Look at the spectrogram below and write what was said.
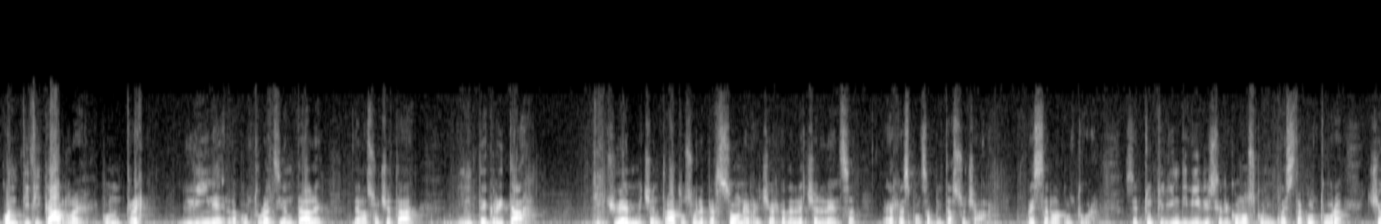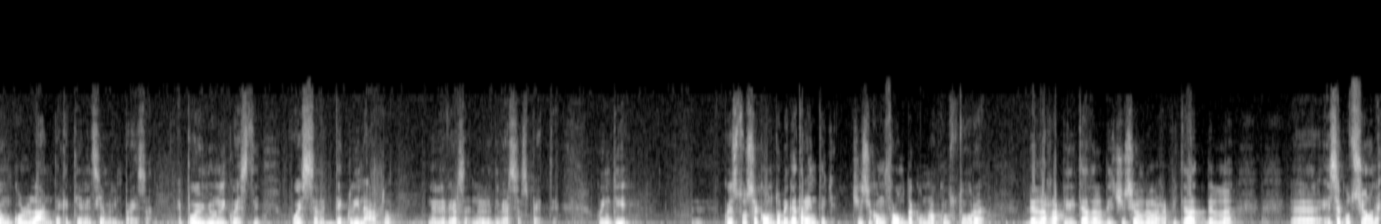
quantificarla con tre linee, la cultura aziendale della società, integrità, TQM centrato sulle persone e ricerca dell'eccellenza e responsabilità sociale. Questa era la cultura. Se tutti gli individui si riconoscono in questa cultura, c'è un collante che tiene insieme l'impresa e poi ognuno di questi può essere declinato nelle, verse, nelle diverse aspetti. Quindi questo secondo megatrend ci si confronta con una cultura della rapidità della decisione, della rapidità del eh,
